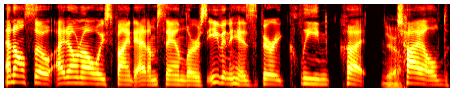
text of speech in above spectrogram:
And also, I don't always find Adam Sandler's even his very clean cut, Yeah. child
